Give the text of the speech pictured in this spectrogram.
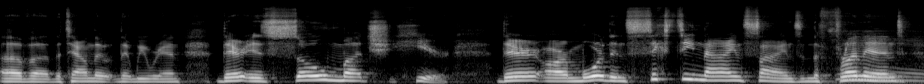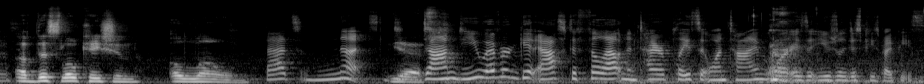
of uh, the town that, that we were in. There is so much here. There are more than 69 signs in the front end of this location alone. That's nuts. Yes. Don, do you ever get asked to fill out an entire place at one time, or is it usually just piece by piece?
